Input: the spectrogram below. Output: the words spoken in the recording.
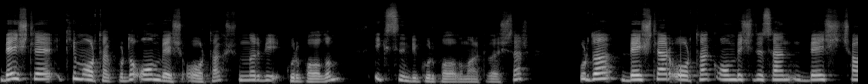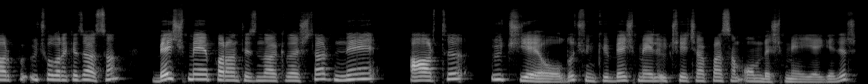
5 ile kim ortak burada? 15 ortak. Şunları bir grup alalım. Şu ikisini bir grup alalım arkadaşlar. Burada 5'ler ortak. 15'i de sen 5 çarpı 3 olarak yazarsan 5m parantezinde arkadaşlar n artı 3y oldu. Çünkü 5m ile 3y çarparsam 15m'ye gelir.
